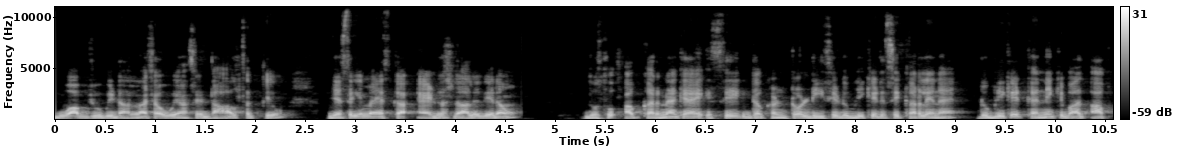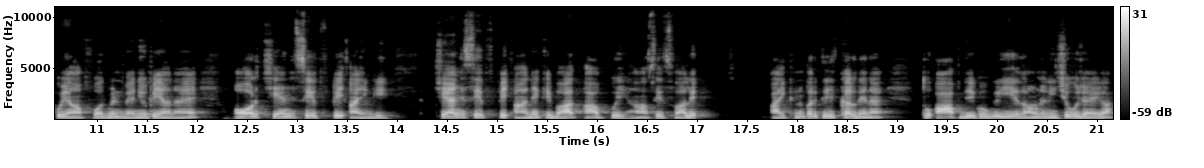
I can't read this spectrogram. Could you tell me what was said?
वो आप जो भी डालना चाहो, वो यहाँ से डाल सकते हो। जैसे कि मैं इसका एड्रेस डाले दे रहा हूँ। दोस्तों, अब करना क्या है, इसे कंट्रोल डी से डुप्लीकेट इसे कर लेना है। डुप्लीकेट करने के बाद आपको यहाँ फॉर्मेट मेन्यू पे आना है और चेंज सेप पे आएँगे। चेंज सेप पे आने के बाद आपको यहाँ से इस वाले आइकन पर क्लिक कर देना है। तो आप देखोगे ये राउंड नीचे हो जाएगा।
